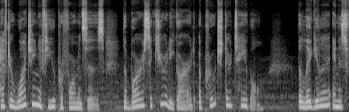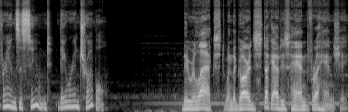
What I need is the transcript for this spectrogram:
After watching a few performances, the bar security guard approached their table. Baligula and his friends assumed they were in trouble. They relaxed when the guard stuck out his hand for a handshake.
